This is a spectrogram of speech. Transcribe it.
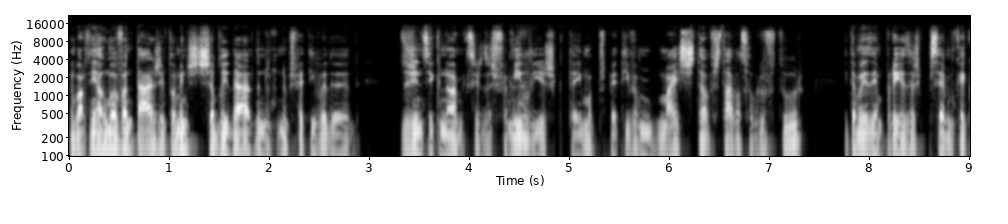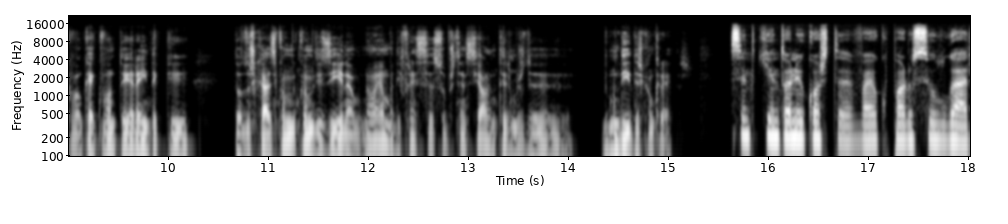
embora tenha alguma vantagem, pelo menos de estabilidade na perspectiva de, de, dos agentes económicos, seja, das famílias que têm uma perspectiva mais estável sobre o futuro e também as empresas que percebem o que é que vão, que é que vão ter, ainda que, em todos os casos, como, como dizia, não, não é uma diferença substancial em termos de, de medidas concretas. Sendo que António Costa vai ocupar o seu lugar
